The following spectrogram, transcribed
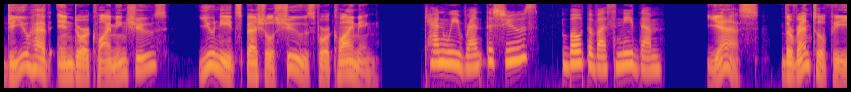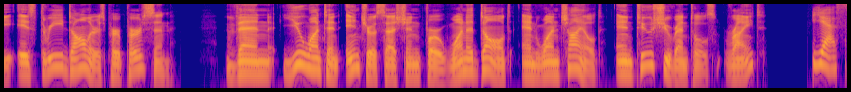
Do you have indoor climbing shoes? You need special shoes for climbing. Can we rent the shoes? Both of us need them. Yes. The rental fee is $3 per person. Then you want an intro session for one adult and one child and two shoe rentals, right? Yes.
